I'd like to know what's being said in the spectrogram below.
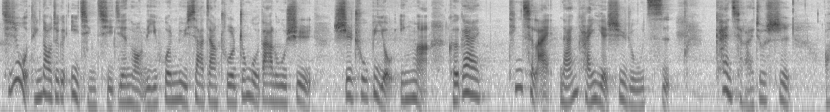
其实我听到这个疫情期间哦，离婚率下降，除了中国大陆是事出必有因嘛，可刚才听起来南韩也是如此，看起来就是哦。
